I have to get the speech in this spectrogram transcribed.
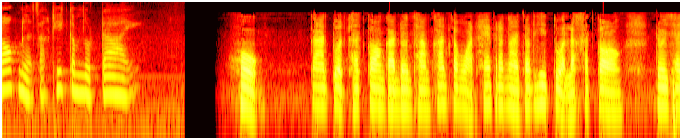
นอกเหนือจากที่กำหนดได้ 6. การตรวจคัดกรองการเดินทางข้ามจังหวัดให้พนักงานเจ้าหน้าที่ตรวจและคัดกรอง โดยใช้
